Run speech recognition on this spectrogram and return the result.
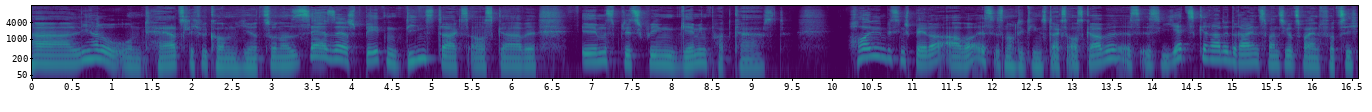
Hallo und herzlich willkommen hier zu einer sehr, sehr späten Dienstagsausgabe im Splitscreen Gaming Podcast. Heute ein bisschen später, aber es ist noch die Dienstagsausgabe. Es ist jetzt gerade 23.42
